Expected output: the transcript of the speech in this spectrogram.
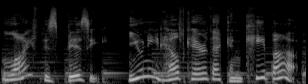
Life is busy. You need healthcare that can keep up.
